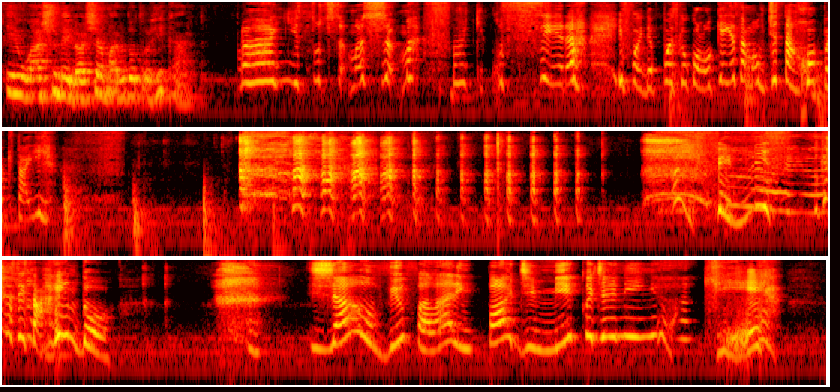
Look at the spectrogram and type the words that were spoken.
eu acho melhor chamar o Dr. Ricardo. Ai, isso chama, chama! Ai, que coceira! E foi depois que eu coloquei essa maldita roupa que tá aí! Ai, feliz! Do que você está rindo? Já ouviu falar em pó de mico de Aninha? Quê?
